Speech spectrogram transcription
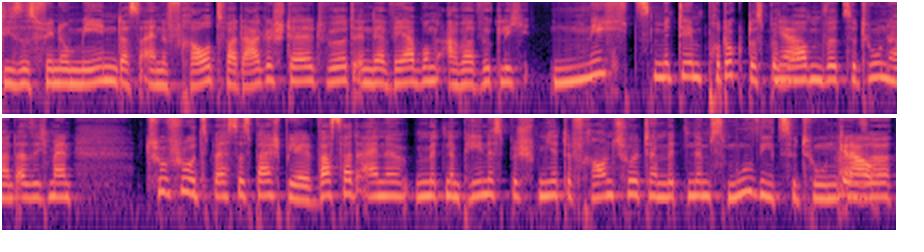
Dieses Phänomen, dass eine Frau zwar dargestellt wird in der Werbung, aber wirklich nichts mit dem Produkt, das beworben ja. wird, zu tun hat. Also ich meine, True Fruits, bestes Beispiel. Was hat eine mit einem Penis beschmierte Frauenschulter mit einem Smoothie zu tun? Genau. Also,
